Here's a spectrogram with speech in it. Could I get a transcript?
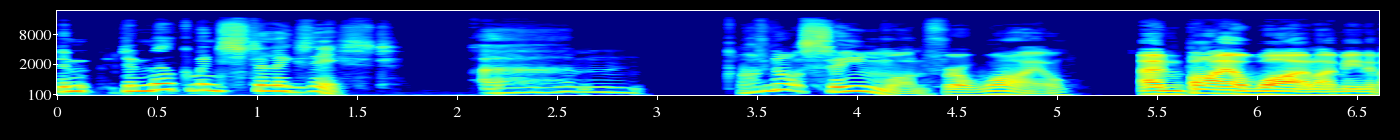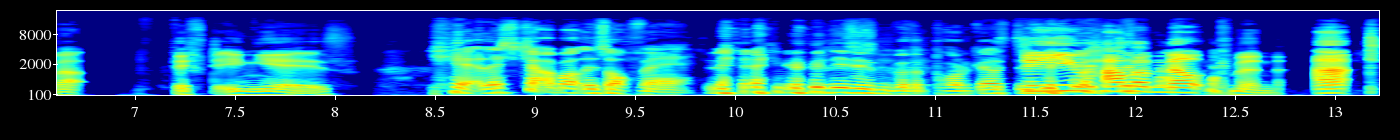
Do, do milkmen still exist? Um, I've not seen one for a while, and by a while I mean about fifteen years. Yeah, let's chat about this off air. this isn't for the podcast. Do you it? have a milkman at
